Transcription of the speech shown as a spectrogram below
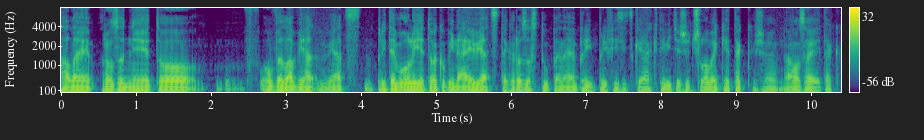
ale rozhodne je to oveľa viac, viac, pri tej vôli je to akoby najviac tak rozostúpené pri, pri fyzickej aktivite, že človek je tak, že naozaj tak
